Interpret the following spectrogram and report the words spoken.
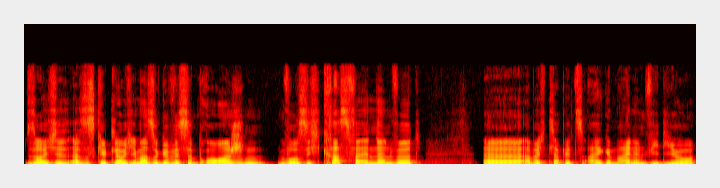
solche, also es gibt, glaube ich, immer so gewisse Branchen, wo sich krass verändern wird. Äh, aber ich glaube jetzt allgemein ein Video,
